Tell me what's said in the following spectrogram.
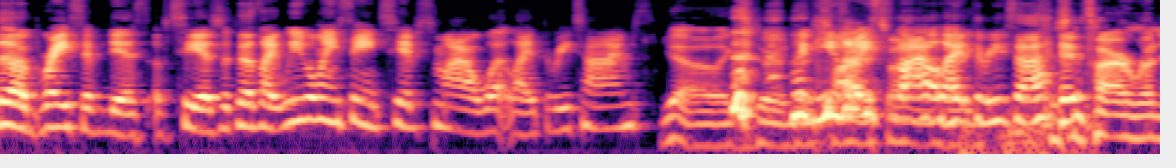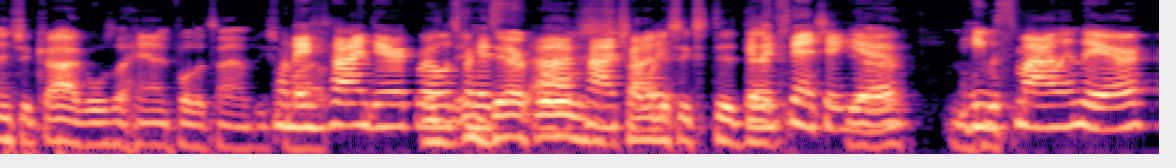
the abrasiveness of Thibs because like we've only seen Thibs smile what like three times. Yeah, like, Like he's only smiled like three times. His entire run in Chicago was a handful of times. He when they signed Derrick Rose When- for his Derrick uh, Rose contract, with, to extend his extension, yeah, yeah. Mm-hmm. he was smiling there,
